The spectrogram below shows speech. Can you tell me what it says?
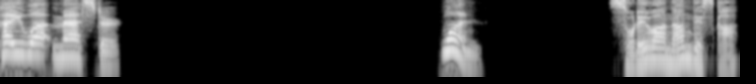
会話マスター 1. それは何ですか？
